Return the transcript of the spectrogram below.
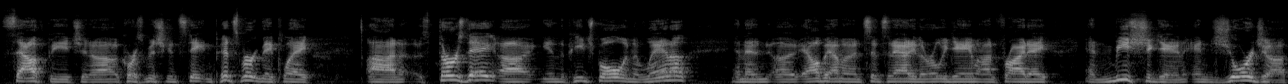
South Beach, and uh, of course Michigan State and Pittsburgh. They play on Thursday uh, in the Peach Bowl in Atlanta and then uh, Alabama and Cincinnati, the early game on Friday, and Michigan and Georgia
